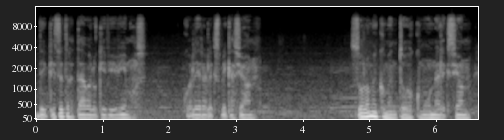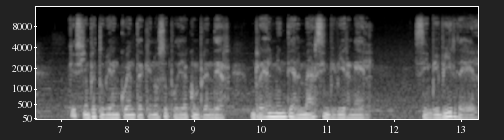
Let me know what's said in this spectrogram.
de qué se trataba lo que vivimos, cuál era la explicación. Solo me comentó como una lección que siempre tuviera en cuenta que no se podía comprender realmente al mar sin vivir en él, sin vivir de él,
